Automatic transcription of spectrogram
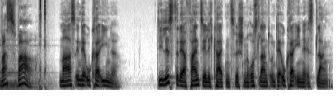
Was war? Maas in der Ukraine. Die Liste der Feindseligkeiten zwischen Russland und der Ukraine ist lang.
